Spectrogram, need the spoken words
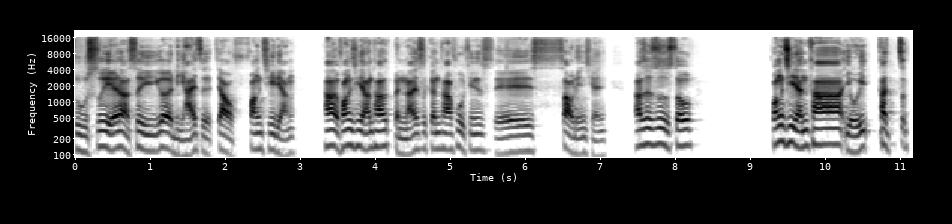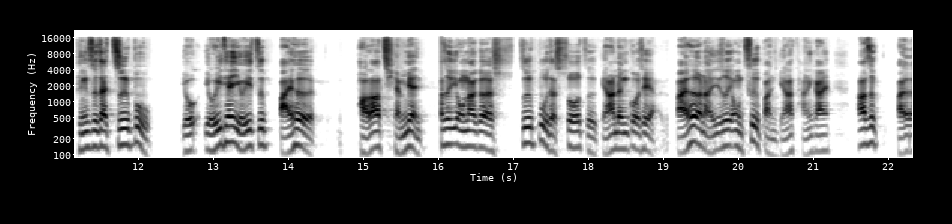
祖師爺呢是一個女孩子，叫方七良。他的方七良，他本來是跟他父親學少林拳，他就是說方七良他有一他平時在織布，有有一天有一隻白鶴跑到前面，他是用那個织布的梭子给他扔过去，白鹤呢就是用翅膀给他弹开，他是白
